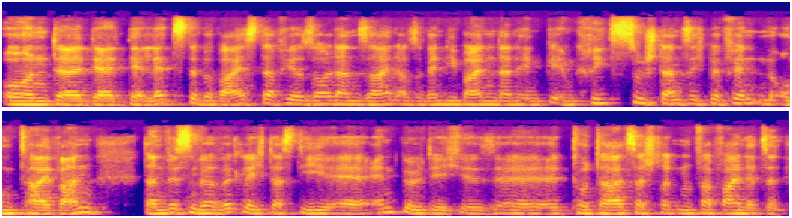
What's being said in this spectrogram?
Und äh, der, der letzte Beweis dafür soll dann sein, also wenn die beiden dann in, im Kriegszustand sich befinden um Taiwan, dann wissen wir wirklich, dass die äh, endgültig äh, total zerstritten und verfeindet sind.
